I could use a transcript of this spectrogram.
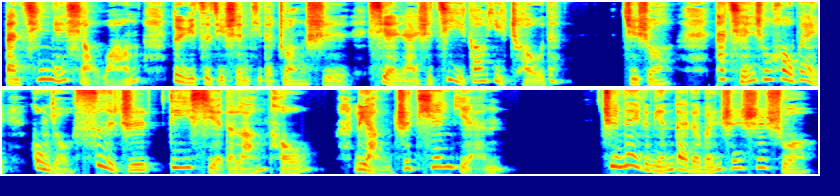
但青年小王对于自己身体的装饰显然是技高一筹的。据说他前胸后背共有四只滴血的狼头。两只天眼，据那个年代的纹身师说，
